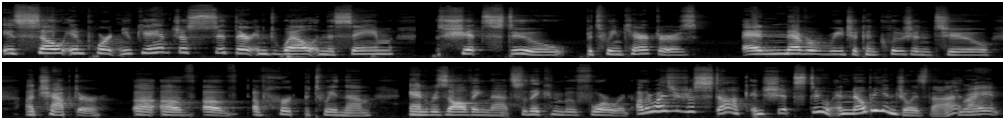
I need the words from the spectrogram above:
is so important. You can't just sit there and dwell in the same shit stew between characters and never reach a conclusion to a chapter uh, of of of hurt between them and resolving that so they can move forward. Otherwise, you're just stuck in shit stew, and nobody enjoys that. Right.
